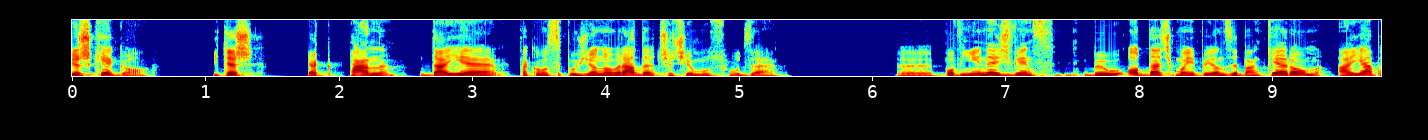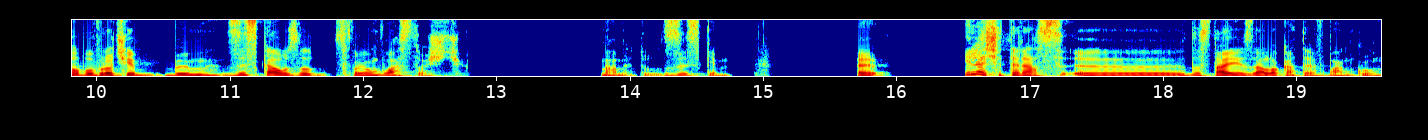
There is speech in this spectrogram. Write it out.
ciężkiego. I też jak Pan daje taką spóźnioną radę trzeciemu słudze, E, powinieneś więc był oddać moje pieniądze bankierom, a ja po powrocie bym zyskał swoją własność. Mamy tu z zyskiem. E, ile się teraz e, dostaje za lokatę w banku?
